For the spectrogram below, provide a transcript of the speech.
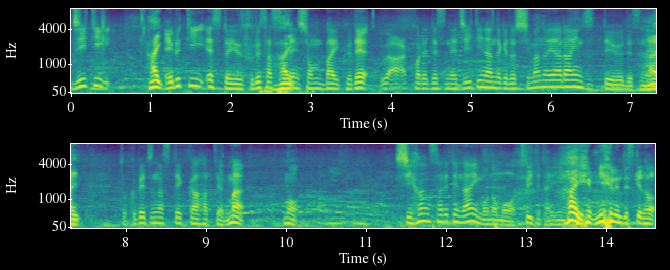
GT はい。LTS というフルサスペンションバイクで、うわーこれですね。GT なんだけど島のエアラインズっていうですね、はい。特別なステッカー貼ってある。まあもう市販されてないものもついてたり、はい。見えるんですけど、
